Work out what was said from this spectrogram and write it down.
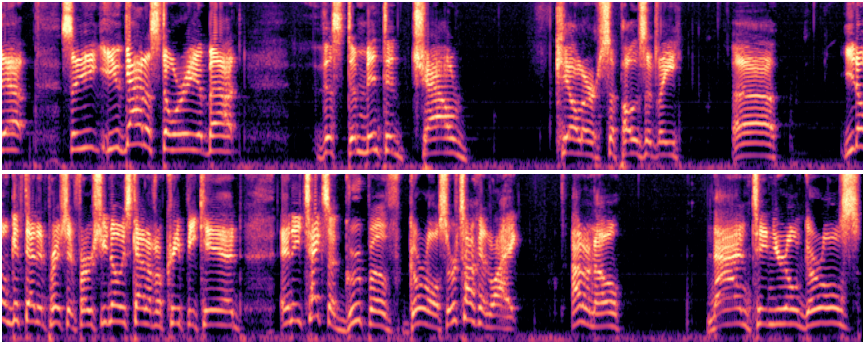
Yeah. So you you got a story about this demented child killer supposedly. Uh you don't get that impression first. You know he's kind of a creepy kid, and he takes a group of girls. So we're talking like, I don't know, nine, ten year old girls.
